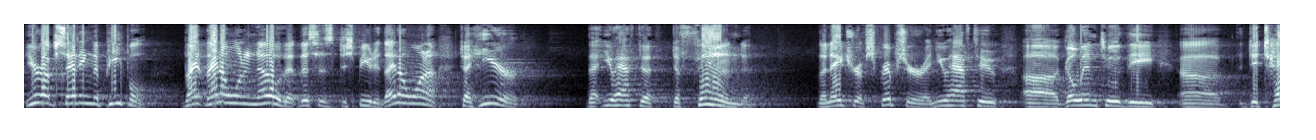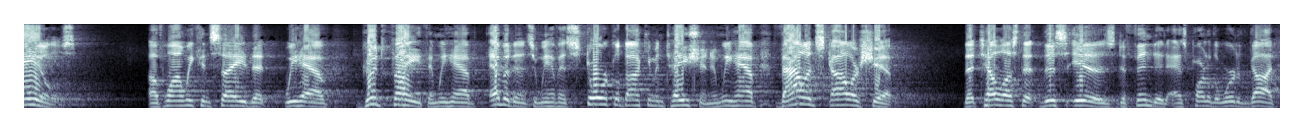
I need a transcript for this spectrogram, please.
you're upsetting the people. They, they don't want to know that this is disputed. They don't want to, to hear that you have to defend the nature of Scripture and you have to uh, go into the uh, details of why we can say that we have good faith and we have evidence and we have historical documentation and we have valid scholarship that tell us that this is defended as part of the Word of God.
